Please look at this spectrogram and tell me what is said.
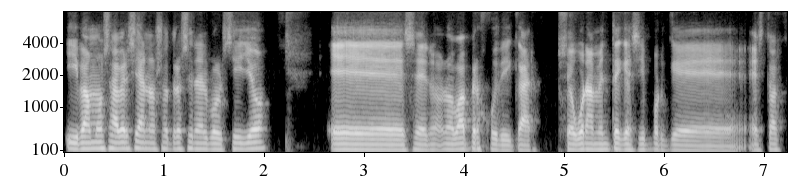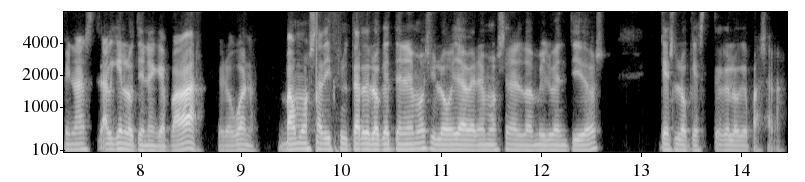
Y vamos a ver si a nosotros en el bolsillo eh, se nos va a perjudicar. Seguramente que sí, porque esto al final alguien lo tiene que pagar. Pero bueno, vamos a disfrutar de lo que tenemos y luego ya veremos en el 2022 qué es lo que, lo que pasará.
